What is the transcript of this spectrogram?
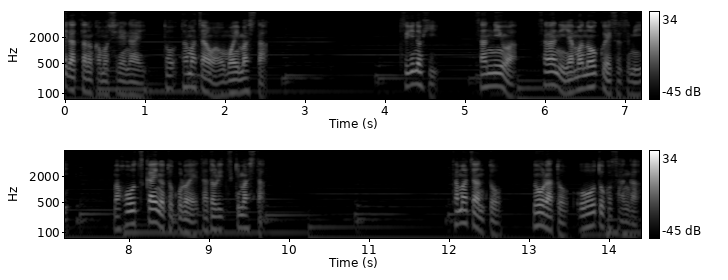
いだったのかもしれないとたまちゃんは思いました。次の日3人はさらに山の奥へ進み魔法使いのところへたどり着きました。たまちゃんとノーラと大男さんが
